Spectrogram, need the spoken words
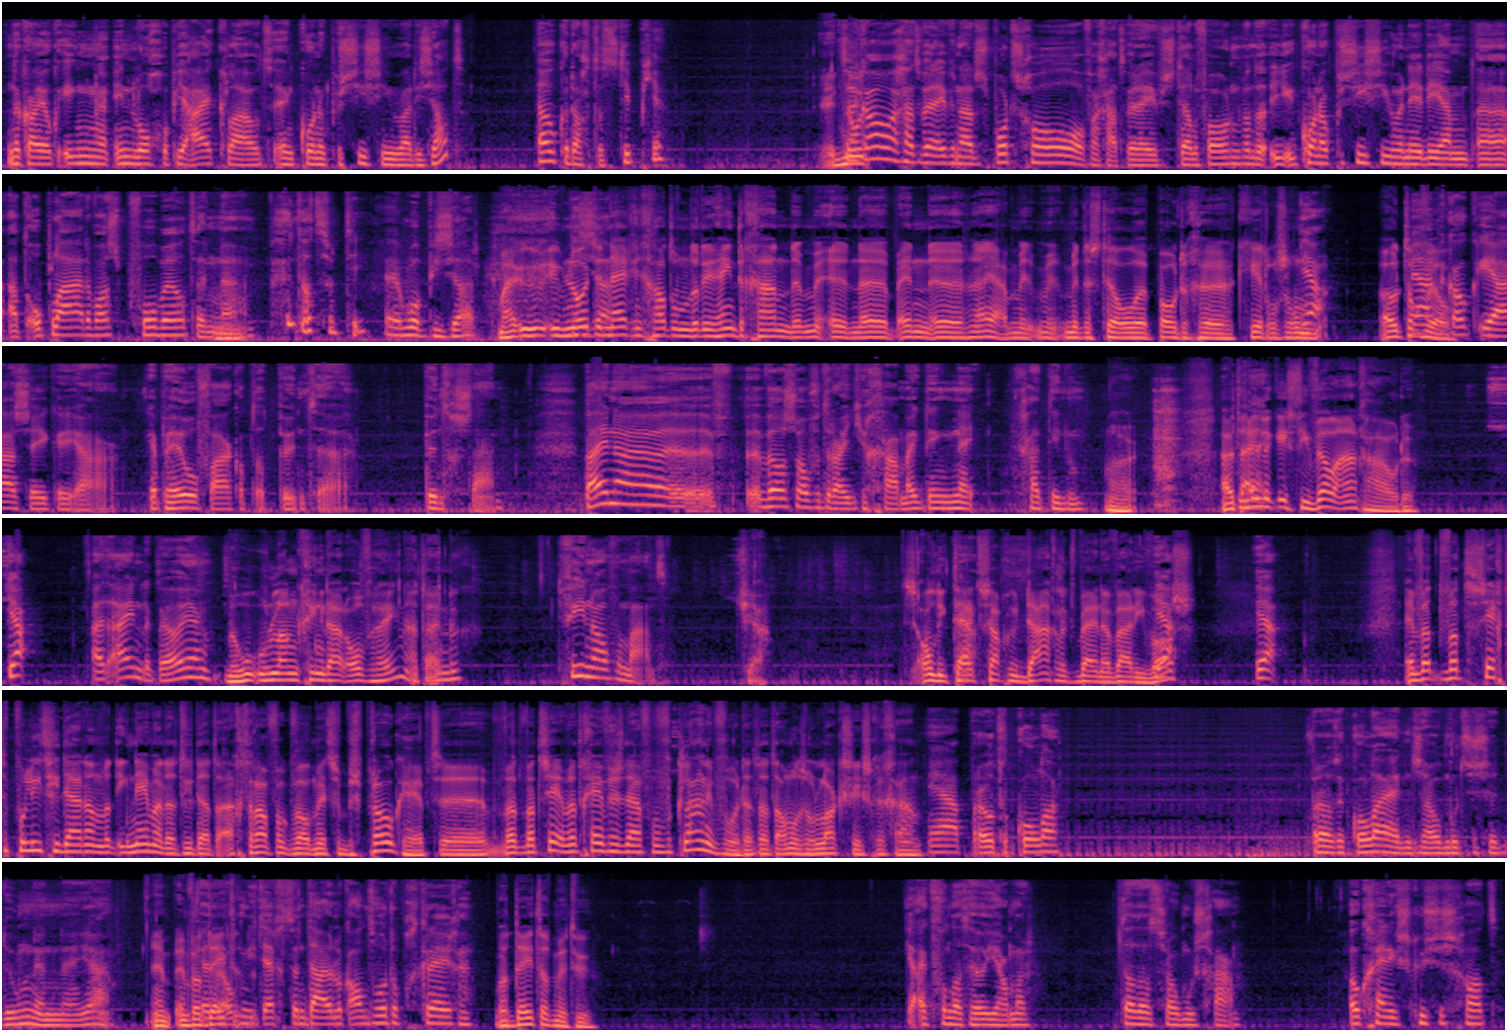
En dan kan je ook in, inloggen op je iCloud. En kon ik precies zien waar die zat. Elke dag dat stipje. Ik oh, hij gaat weer even naar de sportschool. Of hij gaat weer even zijn telefoon. Want eh, je kon ook precies zien wanneer hij hem eh, aan het opladen was, bijvoorbeeld. En eh, dat soort dingen. Helemaal bizar. Maar u, u heeft nooit Bizar. de neiging gehad om erheen te gaan... en, en nou ja, met, met, een stel potige kerels om... Ja. Oh, toch ja, wel? ik ook, ja, zeker. Ja. Ik heb heel vaak op dat punt, punt gestaan. Bijna wel eens over het randje gegaan. Maar ik denk, nee, ik ga het niet doen. Uiteindelijk is hij wel aangehouden. Ja, uiteindelijk wel, ja. Maar hoe, hoe lang ging daar overheen uiteindelijk? 4,5 maand. Tja. Dus al die tijd zag u dagelijks bijna waar hij was. Ja. En wat, wat zegt de politie daar dan? Want ik neem aan dat u dat achteraf ook wel met ze besproken hebt. Uh, wat, wat, wat geven ze daar voor verklaring voor... dat dat allemaal zo laks is gegaan? Ja, protocollen. Protocollen en zo moeten ze het doen. En uh, ja, en, en wat ik heb er ook niet echt een duidelijk antwoord op gekregen. Wat deed dat met u? Ja, ik vond dat heel jammer. Dat dat zo moest gaan. Ook geen excuses gehad.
